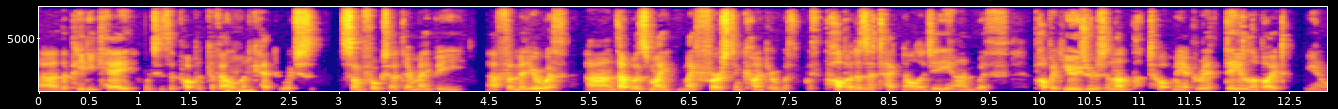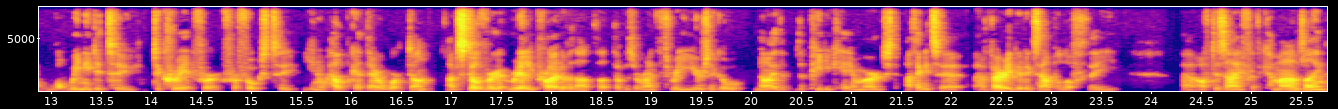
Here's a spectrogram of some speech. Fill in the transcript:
uh, the PDK, which is the Puppet Development mm-hmm. Kit, which some folks out there may be uh, familiar with, and that was my my first encounter with with Puppet as a technology and with puppet users and that, that, taught me a great deal about you know what we needed to to create for for folks to you know help get their work done i'm still very really proud of that that, that was around three years ago now the, the pdk emerged i think it's a, a very good example of the uh, of design for the command line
